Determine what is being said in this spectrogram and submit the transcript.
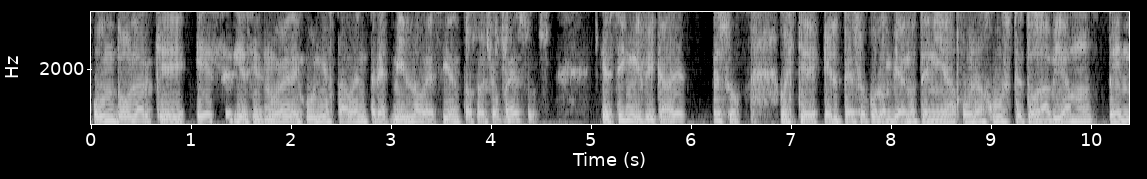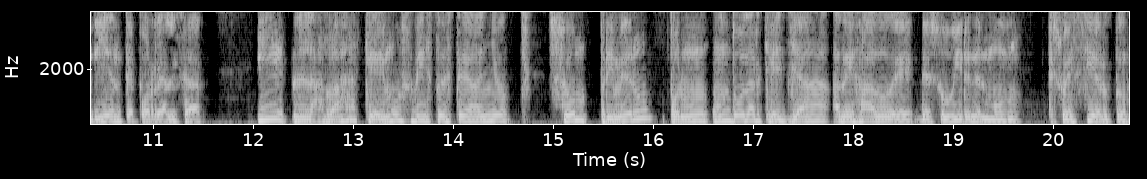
un dólar que ese 19 de junio estaba en 3.908 pesos. ¿Qué significa eso? Pues que el peso colombiano tenía un ajuste todavía pendiente por realizar. Y las bajas que hemos visto este año son primero por un, dólar que ya ha dejado de, subir en el mundo. Eso es cierto,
